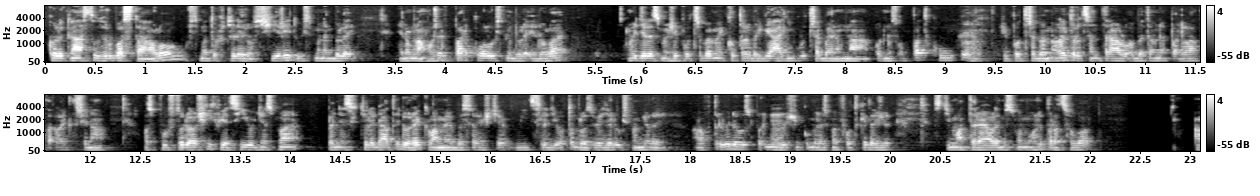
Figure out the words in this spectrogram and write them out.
kolik nás to zhruba stálo, už jsme to chtěli rozšířit, už jsme nebyli jenom nahoře v parku, ale už jsme byli i dole. Viděli jsme, že potřebujeme kotel brigádníků třeba jenom na odnos odpadků, uh-huh. že potřebujeme elektrocentrálu, aby tam nepadala ta elektřina a spoustu dalších věcí. Hodně jsme peněz chtěli dát i do reklamy, aby se ještě víc lidí o tom dozvěděli. Už jsme měli after video z prvního hmm. ročníku, měli jsme fotky, takže s tím materiálem jsme mohli pracovat. A...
